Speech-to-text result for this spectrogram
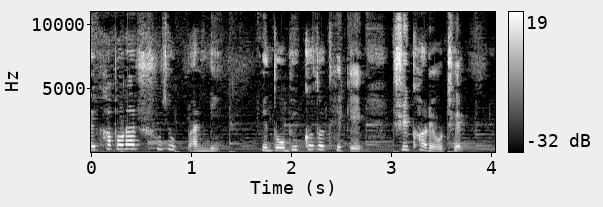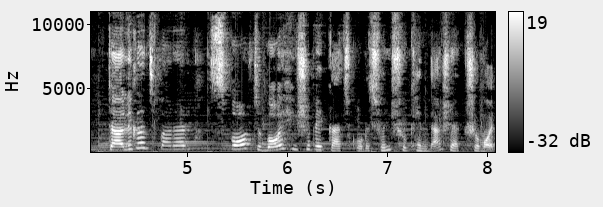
লেখাপড়ার সুযোগ পাননি, কিন্তু অভিজ্ঞতা থেকে শিখরে ওঠেন। টালিগঞ্জ পাড়ার স্পট বয় হিসেবে কাজ করেছেন সুখেন দাস একসময়।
